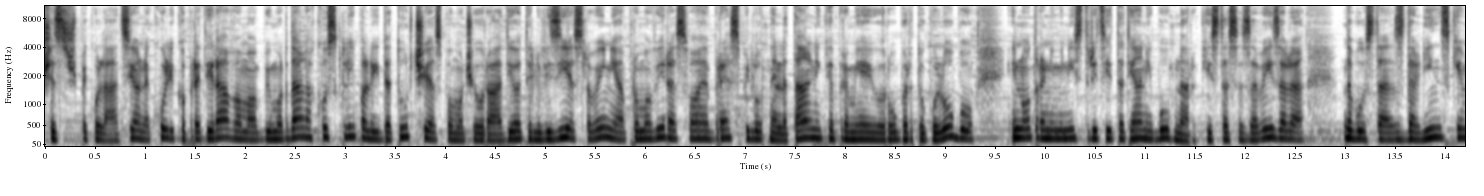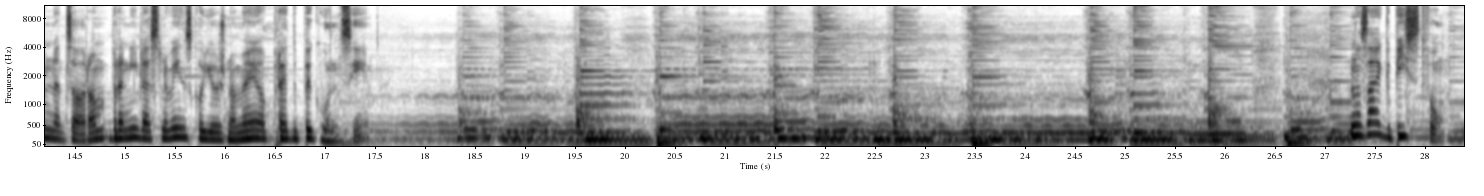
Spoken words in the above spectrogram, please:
Če s špekulacijo nekoliko pretiravamo, bi morda lahko sklepali, da Turčija s pomočjo radio televizije Slovenija promovira svoje brezpilotne letalnike premijeju Robertu Golobu in notranji ministrici Tatjani Bubnar, ki sta se zavezala, da bosta z daljinskim nadzorom branila slovensko južno mejo pred begunci. Nazaj k bistvu.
